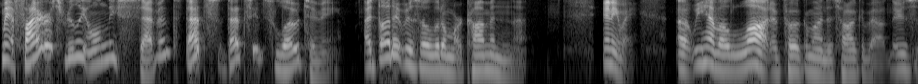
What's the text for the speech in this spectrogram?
Man, fire is really only seventh. That's that seems low to me. I thought it was a little more common than that. Anyway, uh, we have a lot of Pokemon to talk about. There's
